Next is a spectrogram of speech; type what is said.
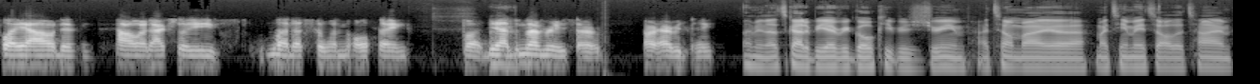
play out and how it actually led us to win the whole thing. But yeah, the memories are are everything. I mean, that's got to be every goalkeeper's dream. I tell my uh, my teammates all the time,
